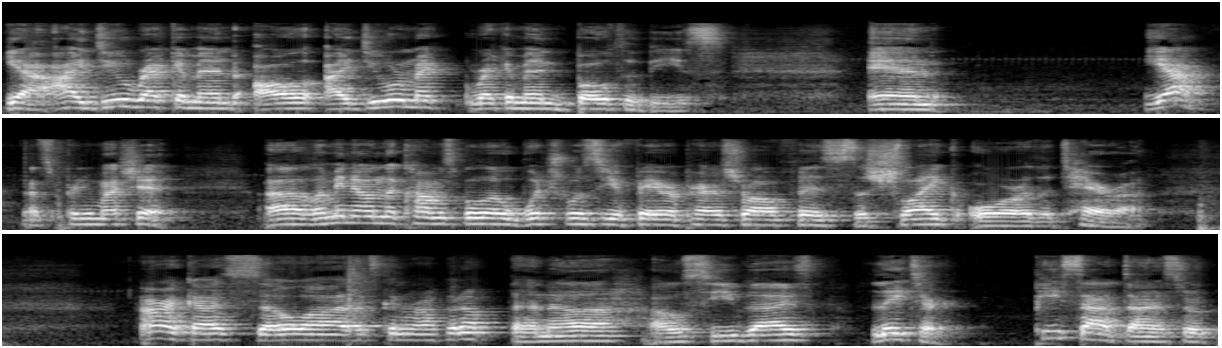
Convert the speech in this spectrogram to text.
yeah, I do recommend all. I do re- recommend both of these, and yeah, that's pretty much it. Uh, let me know in the comments below which was your favorite Parasaurolophus, the Schleich or the Terra. Alright guys, so uh, that's gonna wrap it up. Then uh, I'll see you guys later. Peace out, dinosaur.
